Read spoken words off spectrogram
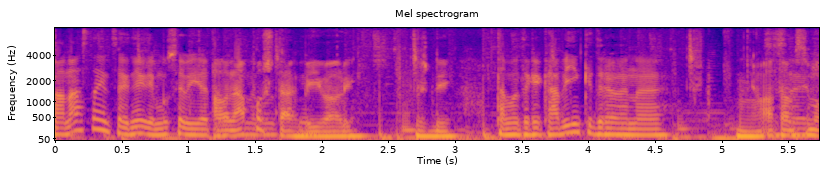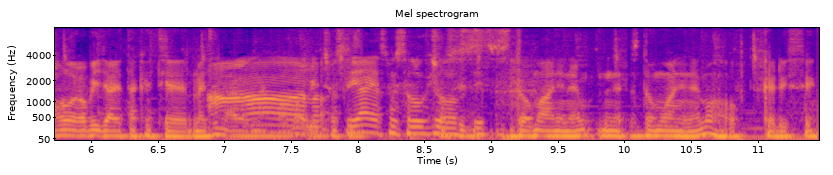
A na staniciach niekde musia byť. Ale na poštách bývali, vždy. Tam boli také kabínky drevené. No, a tam si mohol robiť aj také tie medzinárodné hovory, čo si, ja, ja som sa čo si z domu ani, ne, ne, z domu ani nemohol kedysi.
